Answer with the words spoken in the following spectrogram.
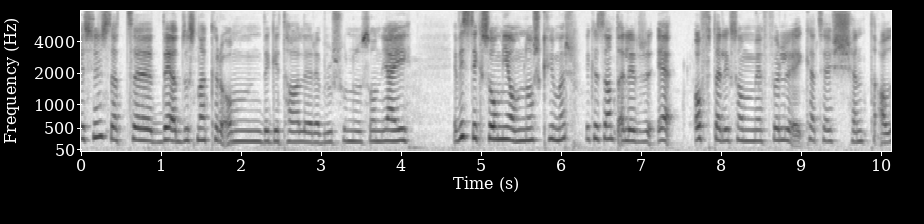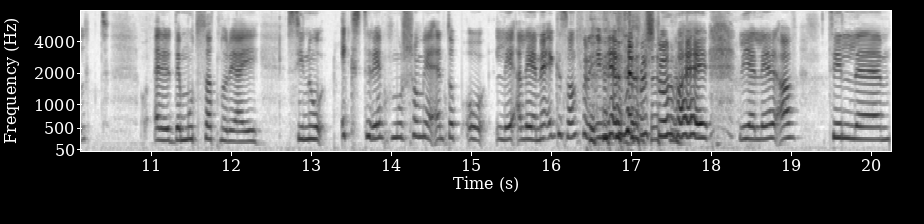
Jeg syns at eh, det at du snakker om digitale revolusjoner og sånn jeg, jeg visste ikke så mye om norsk humor, ikke sant? Eller jeg ofte liksom Jeg føler ikke at jeg kjente alt. Eller det motsatte motsatt når jeg sier noe ekstremt morsomt. Jeg endte opp å le alene, ikke sant? For ingen forstår hva jeg, jeg ler av. Til eh,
